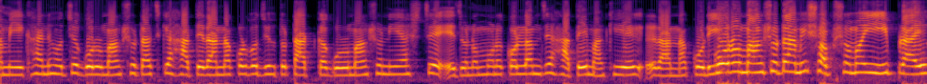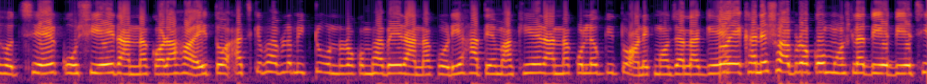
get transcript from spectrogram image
আমি এখানে হচ্ছে গরুর মাংসটা আজকে হাতে রান্না করব, যেহেতু টাটকা গরুর মাংস নিয়ে আসছে, এজন্য মনে করলাম যে হাতেই মাখিয়ে রান্না করি। গরুর মাংসটা আমি সবসময়ই প্রায় হচ্ছে কষিয়ে রান্না করা হয়, তো আজকে ভাবলাম একটু অন্যরকম ভাবে রান্না করি। হাতে মাখিয়ে রান্না করলেও কিন্তু অনেক মজা লাগে। তো এখানে সব রকম মশলা দিয়ে দিয়েছি,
